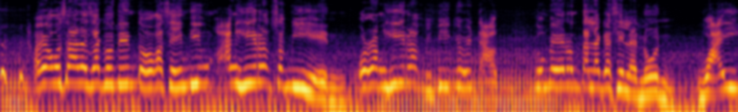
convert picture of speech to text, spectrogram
Ayoko sana sagutin to kasi hindi ang hirap sabihin or ang hirap i-figure it out kung meron talaga sila nun. Why?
